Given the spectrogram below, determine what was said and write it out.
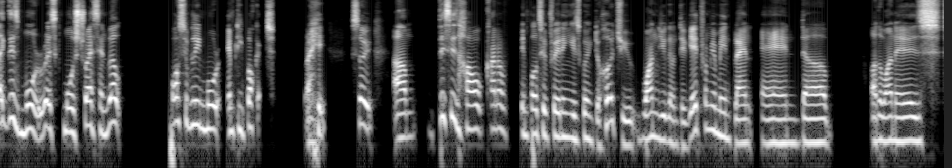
Like there's more risk, more stress, and well, possibly more empty pockets, right? So um, this is how kind of impulsive trading is going to hurt you. One, you're going to deviate from your main plan, and uh, other one is,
